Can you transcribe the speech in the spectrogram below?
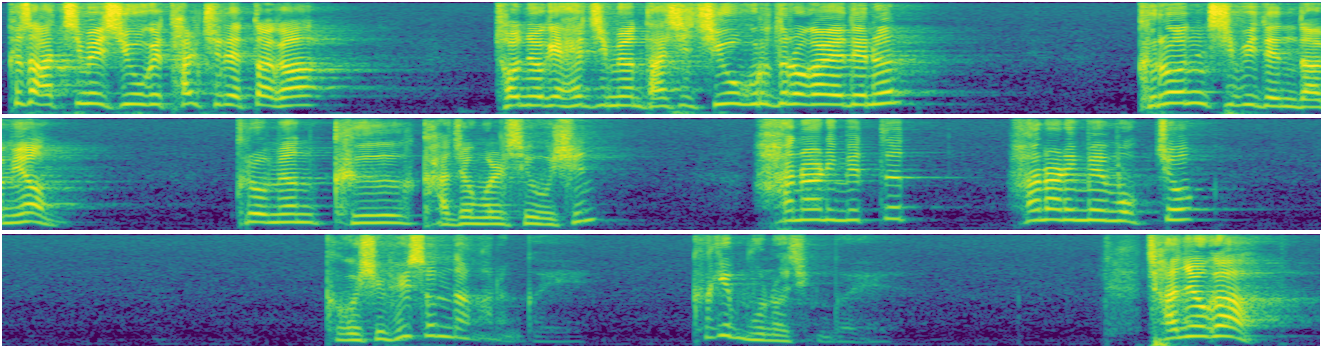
그래서 아침에 지옥에 탈출했다가 저녁에 해지면 다시 지옥으로 들어가야 되는 그런 집이 된다면 그러면 그 가정을 세우신 하나님의 뜻, 하나님의 목적, 그것이 훼손당하는 거예요. 그게 무너진 거예요. 자녀가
